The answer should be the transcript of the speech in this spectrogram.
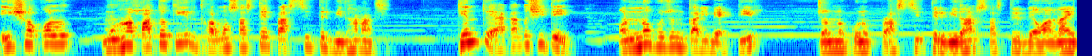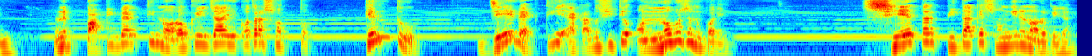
এই সকল মহাপাতকীর ধর্মশাস্ত্রে প্রাশ্চিত্যের বিধান আছে। কিন্তু একাদশীতে অন্ন ভোজনকারী ব্যক্তির জন্য কোনো প্রাশ্চিত্যের বিধান শাস্ত্রে দেওয়া নাই। মানে পাপী ব্যক্তি নরকে যায়, এ কথাটা সত্য। কিন্তু যে ব্যক্তি একাদশীতে অন্ন ভোজন করে, সে তার পিতাকে সঙ্গে নিয়ে নরকে যায়।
